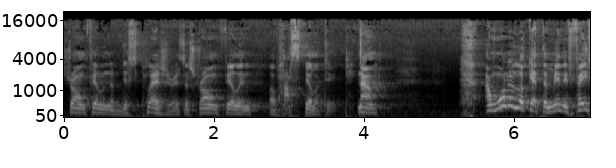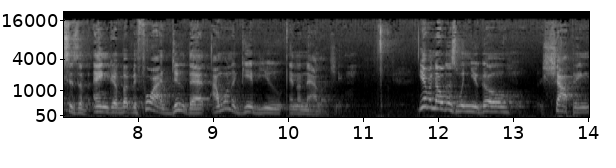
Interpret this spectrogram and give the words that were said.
strong feeling of displeasure. It's a strong feeling of hostility. Now, I want to look at the many faces of anger, but before I do that, I want to give you an analogy. You ever notice when you go shopping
